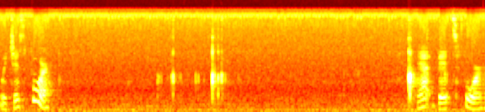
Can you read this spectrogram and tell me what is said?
which is 4. That bit's 4.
